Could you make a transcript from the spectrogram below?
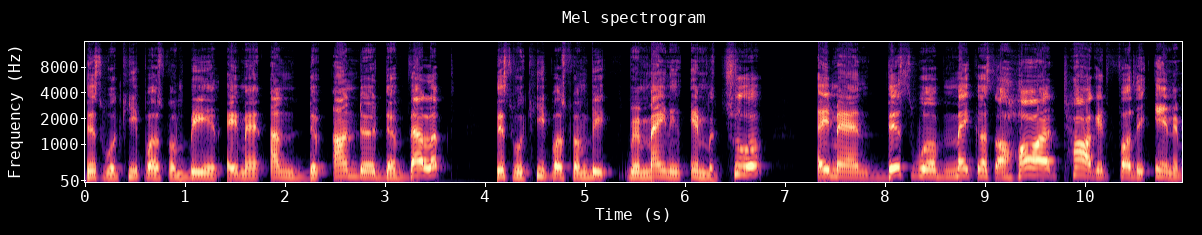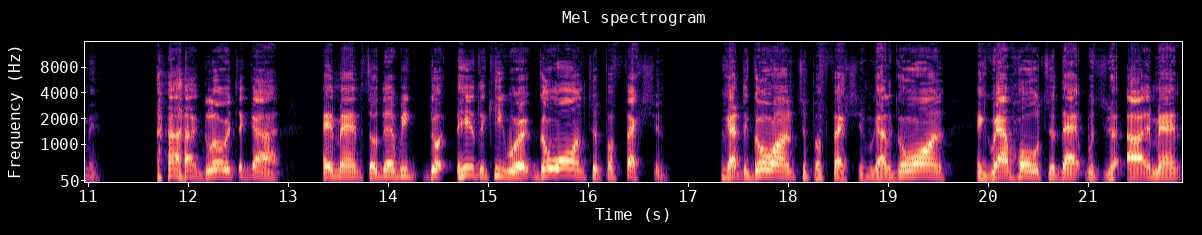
This will keep us from being, amen, under, underdeveloped. This will keep us from be, remaining immature. Amen. This will make us a hard target for the enemy. Glory to God. Amen. So that we go, here's the key word go on to perfection. We got to go on to perfection. We got to go on and grab hold to that which, uh, amen,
